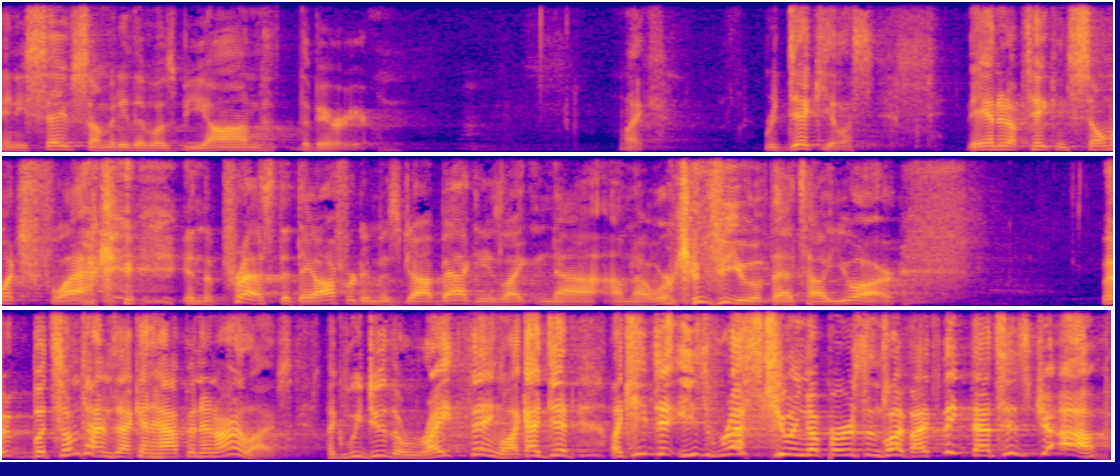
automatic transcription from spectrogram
and he saved somebody that was beyond the barrier. Like, ridiculous. They ended up taking so much flack in the press that they offered him his job back, and he's like, nah, I'm not working for you if that's how you are. But, but sometimes that can happen in our lives. Like we do the right thing, like I did, like he did, he's rescuing a person's life. I think that's his job.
